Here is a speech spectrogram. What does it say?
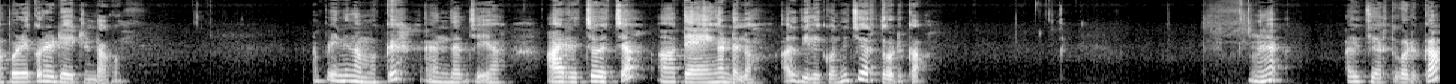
അപ്പോഴേക്കും റെഡി ആയിട്ടുണ്ടാകും. അപ്പോൾ ഇനി നമുക്ക് എന്താ ചെയ്യുക അരച്ച് വെച്ച ആ തേങ്ങ ഉണ്ടല്ലോ അത് ഇതിലേക്കൊന്ന് ചേർത്ത് കൊടുക്കാം. അങ്ങനെ അത് ചേർത്ത് കൊടുക്കാം.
